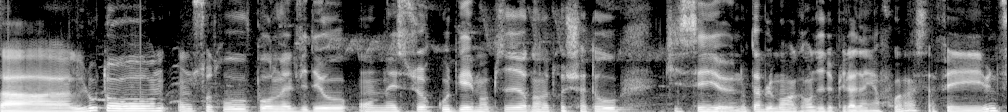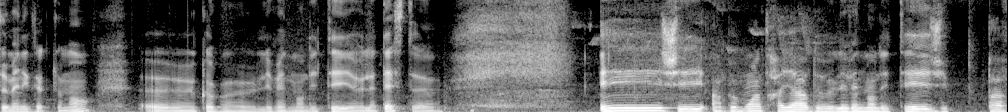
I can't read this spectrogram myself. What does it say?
Salut tout on se retrouve pour une nouvelle vidéo, on est sur Good Game Empire dans notre château qui s'est euh, notablement agrandi depuis la dernière fois, ça fait une semaine exactement, euh, comme euh, l'événement d'été l'atteste. Et j'ai un peu moins tryhard de l'événement d'été, j'ai pas,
